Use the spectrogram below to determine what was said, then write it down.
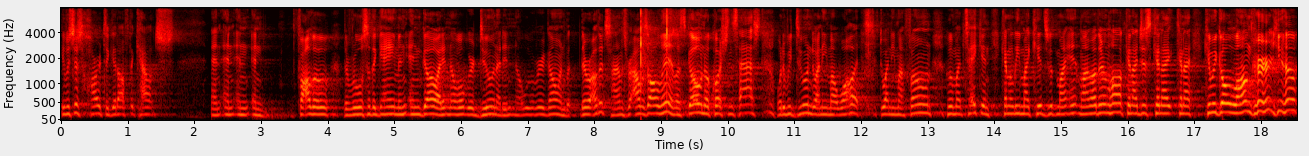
it was just hard to get off the couch and, and, and, and follow the rules of the game and, and, go. I didn't know what we were doing. I didn't know where we were going. But there were other times where I was all in. Let's go. No questions asked. What are we doing? Do I need my wallet? Do I need my phone? Who am I taking? Can I leave my kids with my, my mother-in-law? Can I just, can I, can I, can we go longer? You know,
